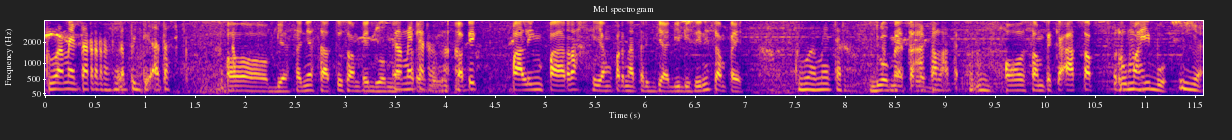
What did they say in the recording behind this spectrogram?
dua meter lebih di atas. Oh, biasanya satu sampai dua meter. meter. Ya, bu. Tapi paling parah yang pernah terjadi di sini sampai dua meter. Dua meter. Atap, atap. Oh, sampai ke atap rumah ibu? Iya.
